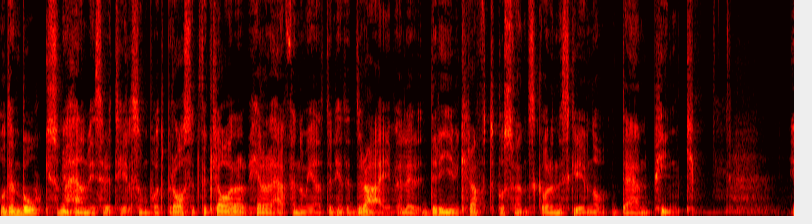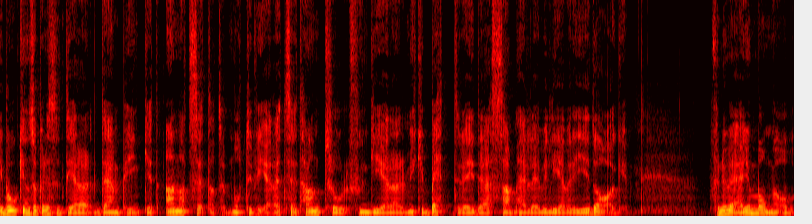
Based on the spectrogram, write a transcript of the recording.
Och den bok som jag hänvisade till som på ett bra sätt förklarar hela det här fenomenet den heter Drive, eller Drivkraft på svenska och den är skriven av Dan Pink. I boken så presenterar Dan Pink ett annat sätt att motivera, ett sätt han tror fungerar mycket bättre i det samhälle vi lever i idag. För nu är ju många av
